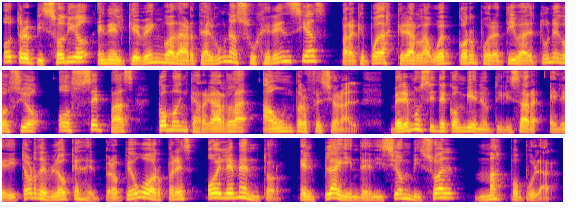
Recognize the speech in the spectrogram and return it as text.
Otro episodio en el que vengo a darte algunas sugerencias para que puedas crear la web corporativa de tu negocio o sepas cómo encargarla a un profesional. Veremos si te conviene utilizar el editor de bloques del propio WordPress o Elementor, el plugin de edición visual más popular.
